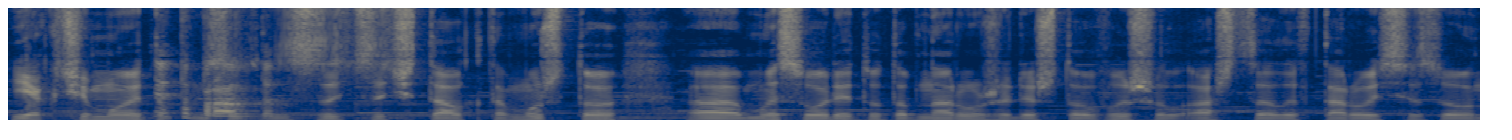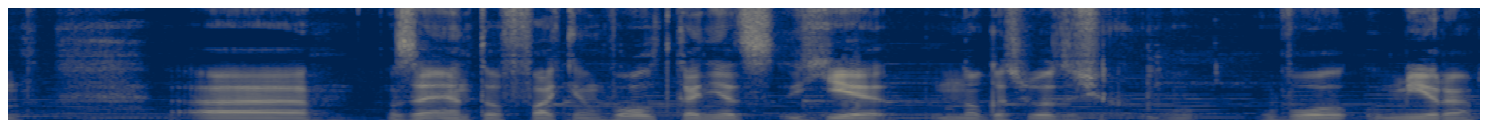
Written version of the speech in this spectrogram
Я к чему это, это за зачитал? К тому, что э, мы с Олей тут обнаружили, что вышел аж целый второй сезон э, The End of Fucking World, конец Е много звездочек мира.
